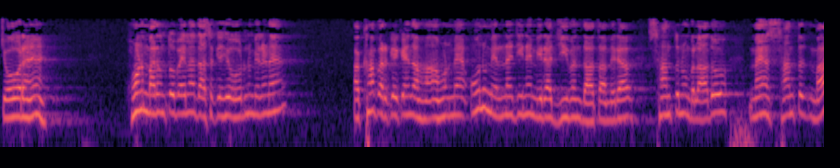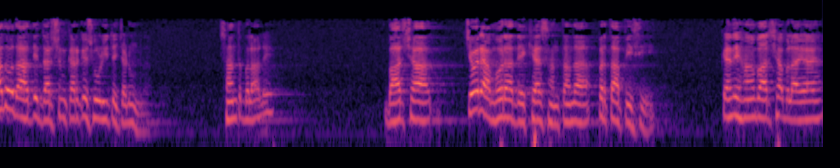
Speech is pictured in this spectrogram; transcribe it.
ਚੋਰ ਐ। ਹੁਣ ਮਰਨ ਤੋਂ ਪਹਿਲਾਂ ਦੱਸ ਕਿਸੇ ਹੋਰ ਨੂੰ ਮਿਲਣਾ ਅੱਖਾਂ ਭਰ ਕੇ ਕਹਿੰਦਾ, ਹਾਂ, ਹੁਣ ਮੈਂ ਉਹਨੂੰ ਮਿਲਣਾ ਜਿਹਨੇ ਮੇਰਾ ਜੀਵਨ ਦਾਤਾ, ਮੇਰਾ ਸੰਤ ਨੂੰ ਬੁਲਾ ਦਿਓ ਮੈਂ ਸੰਤ ਮਾਧੋ ਦਾਸ ਦੇ ਦਰਸ਼ਨ ਕਰਕੇ ਸੂਲੀ ਤੇ ਚੜੂੰਗਾ। ਸੰਤ ਬੁਲਾ ਲੇ। ਬਾਦਸ਼ਾਹ ਚੋਰਾ ਮੋਰਾ ਦੇਖਿਆ ਸੰਤਾਂ ਦਾ ਪ੍ਰਤਾਪੀ ਸੀ। ਕਹਿੰਦੇ, ਹਾਂ, ਬਾਦਸ਼ਾਹ ਬੁਲਾਇਆ ਹੈ।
